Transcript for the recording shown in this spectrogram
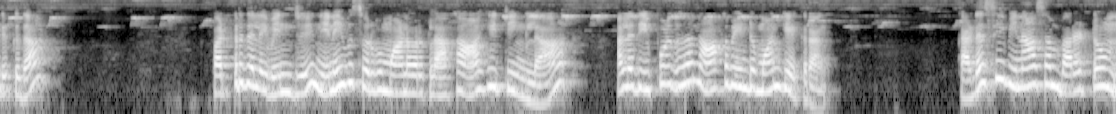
இருக்குதா? பற்றுதலை வென்று நினைவு சொருபமானவர்களாக ஆகிட்டீங்களா? அல்லது இப்பொழுதுதான் ஆக வேண்டுமான்னு கேட்குறாங்க கடைசி வினாசம் வரட்டும்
